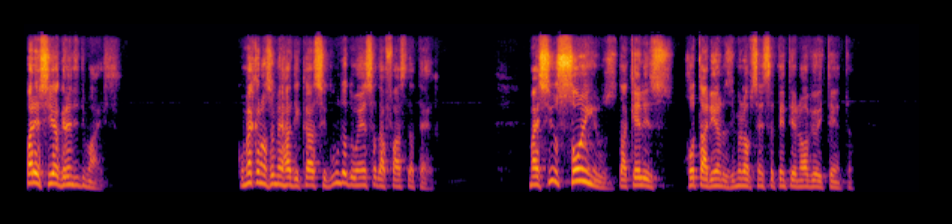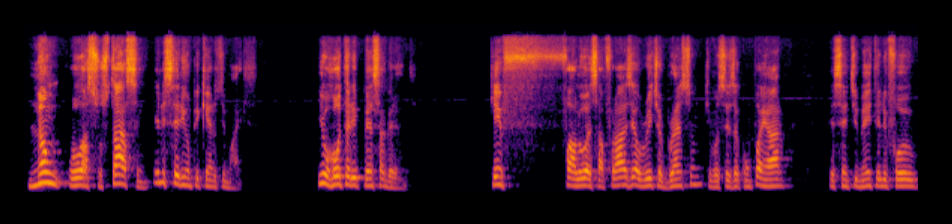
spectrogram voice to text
Parecia grande demais. Como é que nós vamos erradicar a segunda doença da face da Terra? Mas se os sonhos daqueles rotarianos de 1979 e 80 não o assustassem, eles seriam pequenos demais. E o Rotary pensa grande. Quem falou essa frase é o Richard Branson, que vocês acompanharam. Recentemente, ele foi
